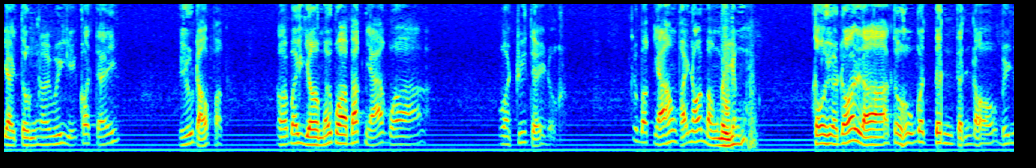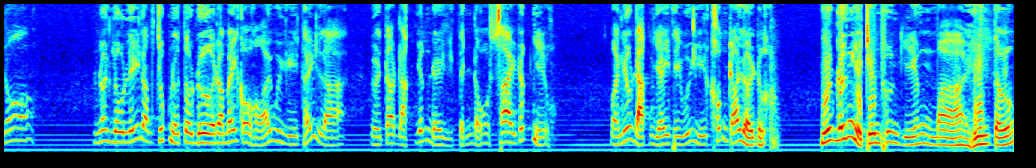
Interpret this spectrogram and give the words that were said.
vài tuần rồi quý vị có thể hiểu đạo Phật. Rồi bây giờ mới qua bát nhã, qua qua trí tuệ được. Cái bát nhã không phải nói bằng miệng tôi ở đó là tôi không có tin tịnh độ bị nó nó vô lý lắm. Chút nữa tôi đưa ra mấy câu hỏi quý vị thấy là người ta đặt vấn đề tịnh độ sai rất nhiều. Mà nếu đặt vậy thì quý vị không trả lời được. Nếu đứng về trên phương diện mà hiện tượng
